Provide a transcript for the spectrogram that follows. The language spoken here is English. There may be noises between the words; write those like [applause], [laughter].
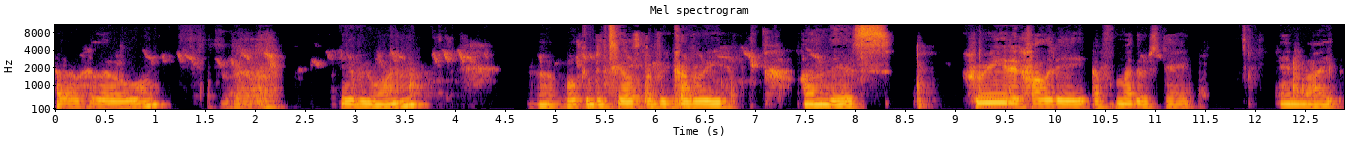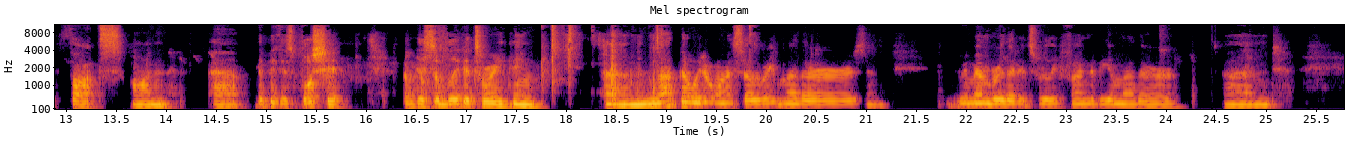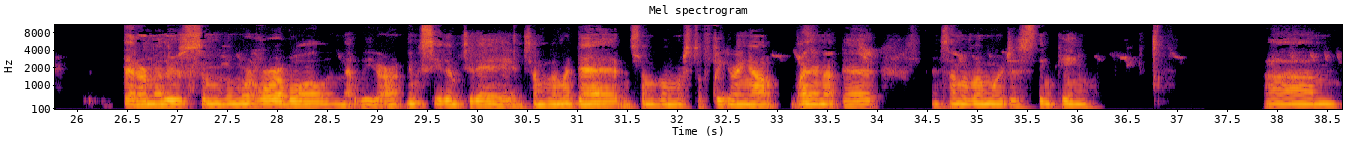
Hello, hello. Hey, everyone. Uh, welcome to Tales of Recovery on this created holiday of Mother's Day and my thoughts on uh, the biggest bullshit of this obligatory thing. Um, not that we don't want to celebrate mothers and remember that it's really fun to be a mother and that our mothers, some of them were horrible and that we aren't going to see them today. And some of them are dead and some of them are still figuring out why they're not dead. And some of them were just thinking um,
